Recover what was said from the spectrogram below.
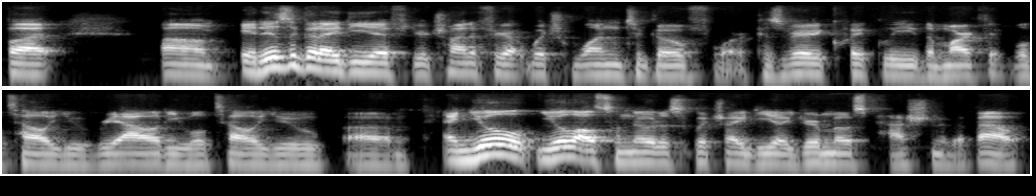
but um, it is a good idea if you're trying to figure out which one to go for, because very quickly the market will tell you, reality will tell you, um, and you'll you'll also notice which idea you're most passionate about.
